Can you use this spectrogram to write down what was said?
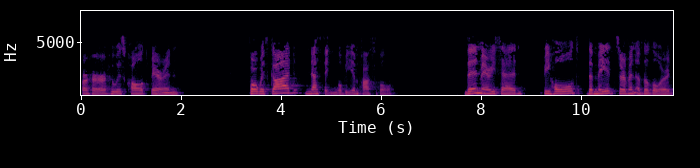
for her who is called barren. For with God nothing will be impossible. Then Mary said, Behold, the maidservant of the Lord,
